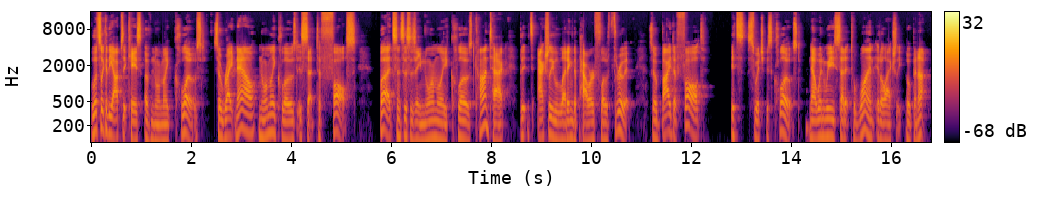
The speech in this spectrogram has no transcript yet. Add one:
Let's look at the opposite case of normally closed. So right now, normally closed is set to false. But since this is a normally closed contact, it's actually letting the power flow through it. So by default, its switch is closed. Now, when we set it to one, it'll actually open up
